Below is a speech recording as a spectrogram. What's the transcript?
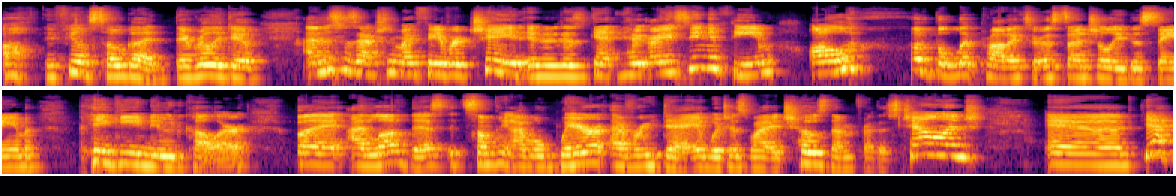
Oh, they feel so good. They really do. And this is actually my favorite shade, and it is, again, are you seeing a theme? All of the lip products are essentially the same pinky nude color. But I love this. It's something I will wear every day, which is why I chose them for this challenge. And yeah,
